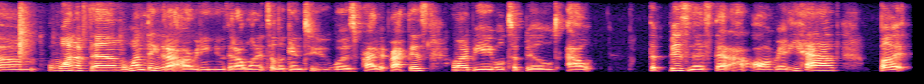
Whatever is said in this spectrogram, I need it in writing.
Um, one of them, one thing that I already knew that I wanted to look into was private practice. I want to be able to build out the business that I already have, but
